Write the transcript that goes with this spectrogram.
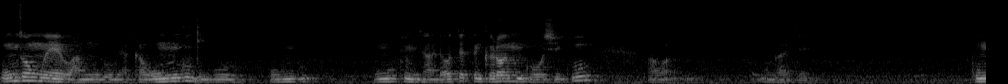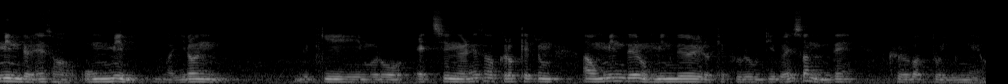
옹성우의 왕국, 약간 옹국이고 옹국, 옹국 좀 이상한데 어쨌든 그런 곳이고 어, 뭔가 이제 국민들 해서 옹민 뭔가 이런 느낌으로 애칭을 해서 그렇게 좀 아, 옹민들 옹민들 이렇게 부르기도 했었는데 그것도 있네요.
